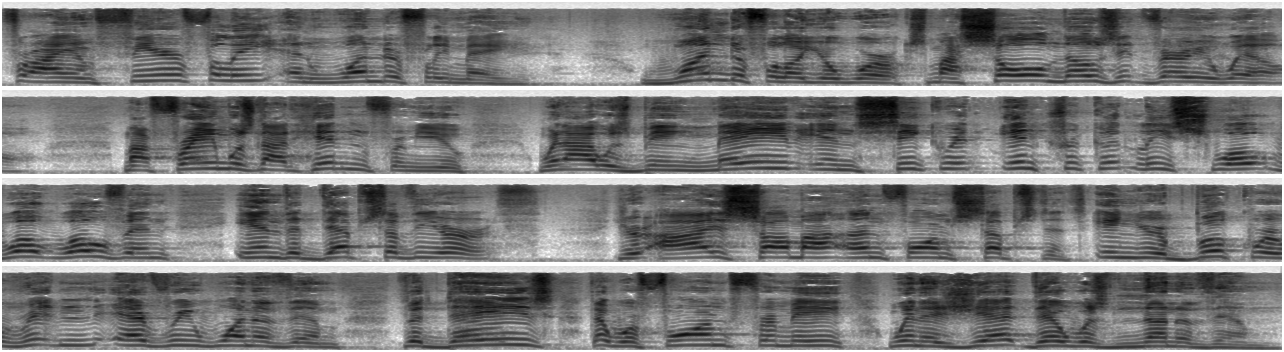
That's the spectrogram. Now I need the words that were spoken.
for I am fearfully and wonderfully made. Wonderful are your works. My soul knows it very well. My frame was not hidden from you when I was being made in secret, intricately woven in the depths of the earth. Your eyes saw my unformed substance. In your book were written every one of them, the days that were formed for me, when as yet there was none of them.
